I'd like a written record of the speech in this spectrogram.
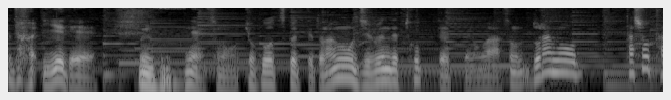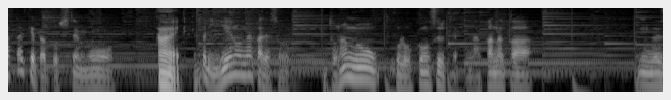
例えば家で、うん。ね、その曲を作ってドラムを自分で取ってっていうのがそのドラムを多少叩けたとしてもはい。やっぱり家の中でそのドラムをこう録音するってなかなか難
